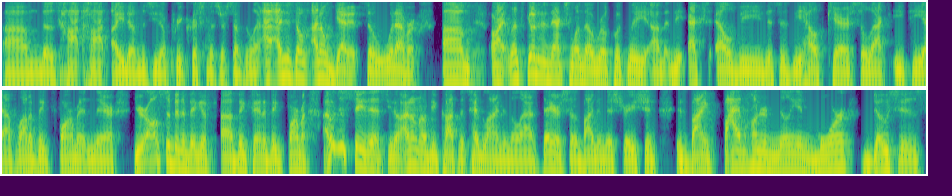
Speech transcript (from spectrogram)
um, those hot, hot items, you know, pre-Christmas or something like I, I just don't I don't get it. So whatever. Um, all right, let's go to the next one though, real quickly. Um, the XLV. This is the healthcare select ETF a lot of big pharma in there. You're also been a big, uh, big fan of big pharma. I would just say this, you know, I don't know if you caught this headline in the last day or so. Biden administration is buying 500 million more doses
